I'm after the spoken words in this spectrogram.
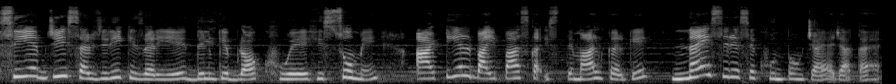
सी सर्जरी के ज़रिए दिल के ब्लॉक हुए हिस्सों में आरटीएल बाईपास का इस्तेमाल करके नए सिरे से खून पहुँचाया जाता है।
